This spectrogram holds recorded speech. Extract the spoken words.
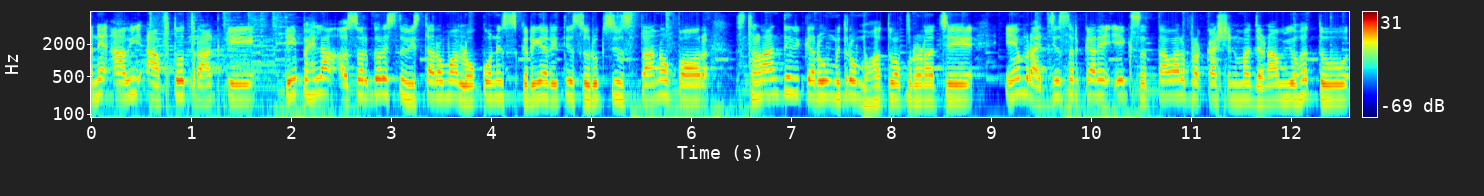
અને આવી આફતો ત્રાટકે તે પહેલાં અસરગ્રસ્ત વિસ્તારોમાં લોકોને સક્રિય રીતે સુરક્ષિત સ્થાનો પર સ્થળાંતરિત કરવું મિત્રો મહત્વપૂર્ણ છે. એમ રાજ્ય સરકારે એક સત્તાવાર પ્રકાશનમાં જણાવ્યું હતું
